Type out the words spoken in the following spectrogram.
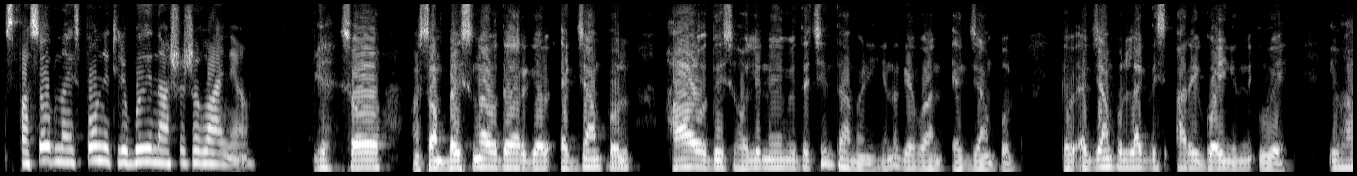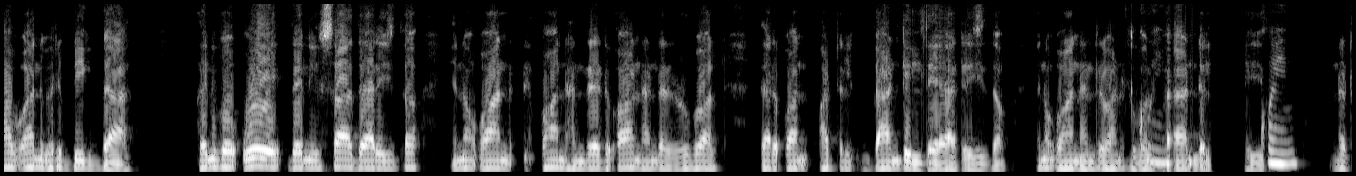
способно исполнить любые наши желания. Yeah. So uh, some Vaishnava there gave example how this holy name is the Chintamani. You know, gave one example. Give example like this. Are you going in way? You have one very big bag. when you go away then you saw there is the you know one 100 100 ruble there one what bandil there is the you know 100 100 ruble coin. is coin not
